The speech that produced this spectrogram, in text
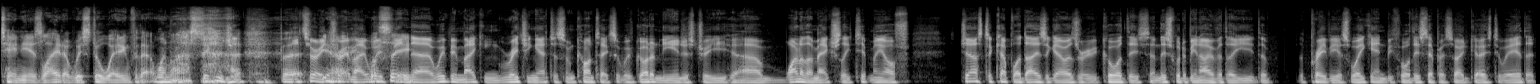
10 years later, we're still waiting for that one last signature. But That's very know, true, mate. we'll we've see. been uh, we've been making reaching out to some contacts that we've got in the industry. Um, one of them actually tipped me off just a couple of days ago as we record this, and this would have been over the the, the previous weekend before this episode goes to air. That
